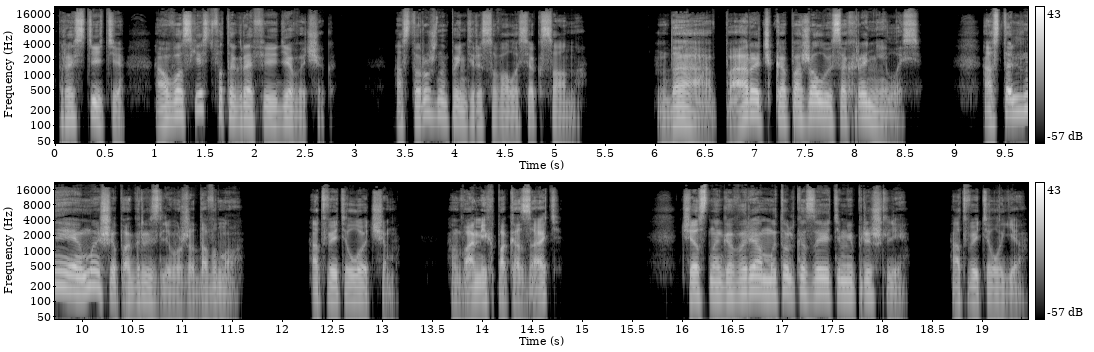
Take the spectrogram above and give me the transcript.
«Простите, а у вас есть фотографии девочек?» Осторожно поинтересовалась Оксана. Да, парочка, пожалуй, сохранилась. Остальные мыши погрызли уже давно, — ответил отчим. Вам их показать? Честно говоря, мы только за этими пришли, — ответил я.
